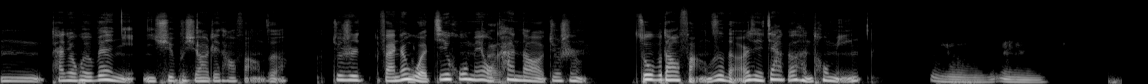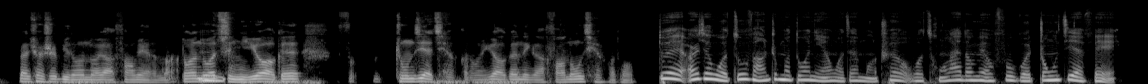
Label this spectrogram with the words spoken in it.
嗯，他就会问你，你需不需要这套房子？就是反正嗯我几乎没有哎看到就是租不到房子的，而且价格很透明。嗯嗯，那确实比多伦多要方便很多。多伦多嗯是你又要跟房中介签合同，又要跟那个房东签合同。对，而且我租房这么多年，我在 Montreal，我从来都没有付过中介费，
